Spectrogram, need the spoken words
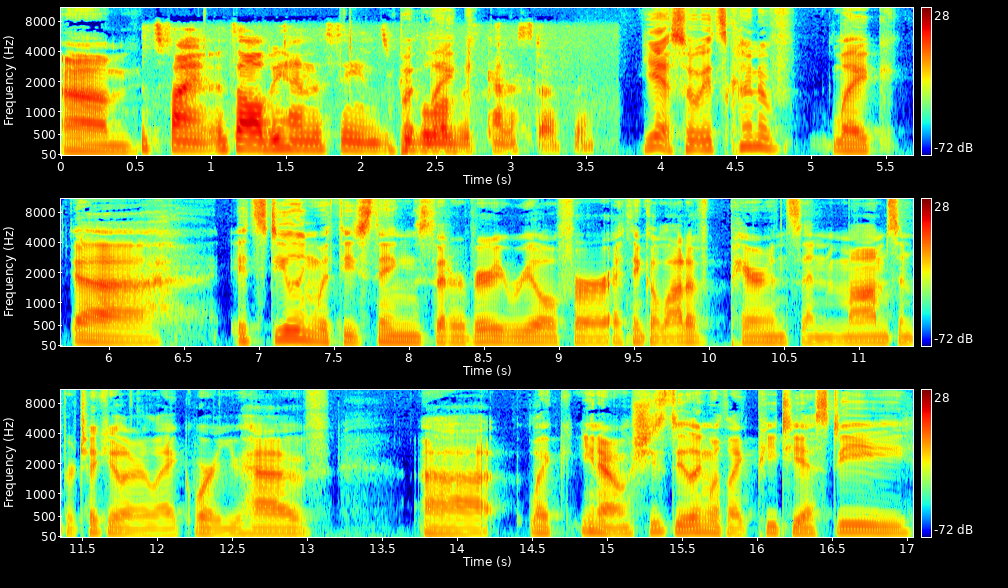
Um, it's fine. It's all behind the scenes. People love this kind of stuff. Right? yeah, so it's kind of like uh it's dealing with these things that are very real for I think a lot of parents and moms in particular like where you have uh like you know she's dealing with like PTSD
